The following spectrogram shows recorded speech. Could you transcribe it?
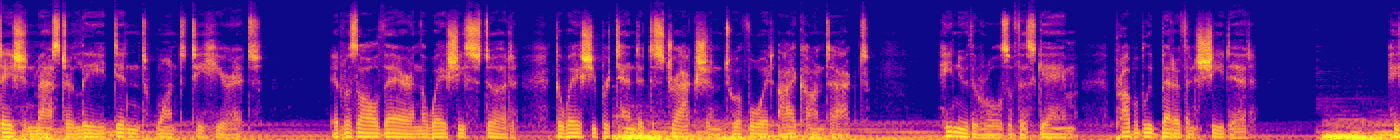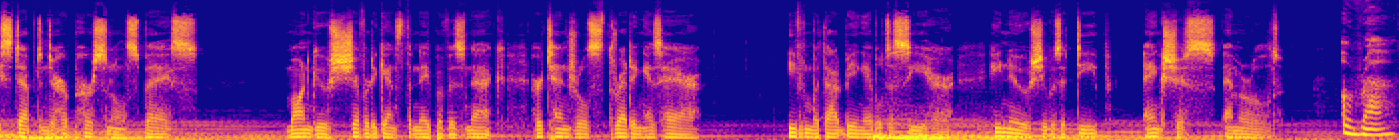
Station Master Lee didn't want to hear it. It was all there in the way she stood, the way she pretended distraction to avoid eye contact. He knew the rules of this game, probably better than she did. He stepped into her personal space. Mongoose shivered against the nape of his neck, her tendrils threading his hair. Even without being able to see her, he knew she was a deep, anxious emerald, A wrath?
